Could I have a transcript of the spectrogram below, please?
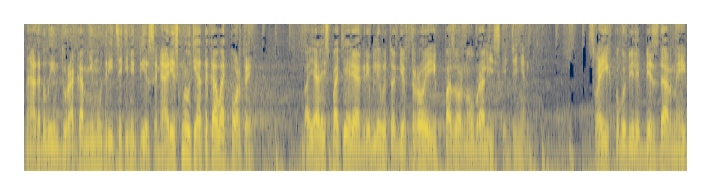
Надо было им, дуракам, не мудрить с этими пирсами, а рискнуть и атаковать порты. Боялись потери, огребли в итоге втрое и позорно убрались с континента. Своих погубили бездарные,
